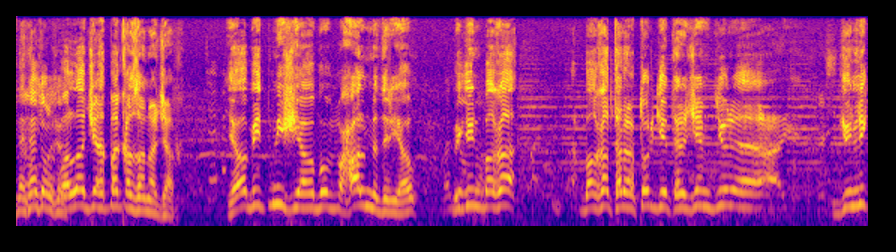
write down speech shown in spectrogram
Ne, ne doğru Vallahi CHP kazanacak. Ya bitmiş ya bu hal midir ya? Bugün baka baka traktör getireceğim diyor e, günlük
